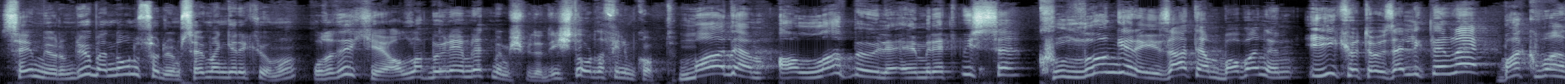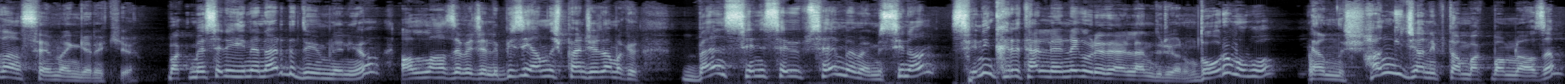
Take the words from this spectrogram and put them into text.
Sevmiyorum diyor. Ben de onu soruyorum. Sevmen gerekiyor mu? O da dedi ki Allah böyle emretmemiş mi dedi. İşte orada film koptu. Madem Allah böyle emretmişse kulluğun gereği zaten babanın iyi kötü özelliklerine bakmadan sevmen gerekiyor. Bak mesele yine nerede düğümleniyor? Allah Azze ve Celle bizi yanlış pencereden bakıyor. Ben seni sevip sevmememi Sinan senin kriterlerine göre değerlendiriyorum. Doğru mu bu? Yanlış. Hangi canipten bakmam lazım?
